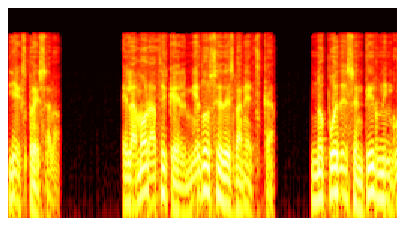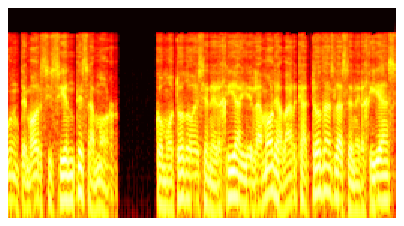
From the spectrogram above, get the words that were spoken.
y exprésalo. El amor hace que el miedo se desvanezca. No puedes sentir ningún temor si sientes amor. Como todo es energía y el amor abarca todas las energías,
